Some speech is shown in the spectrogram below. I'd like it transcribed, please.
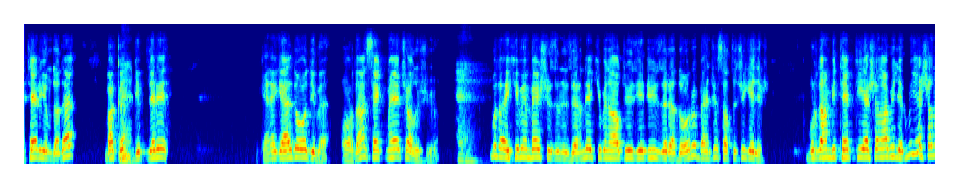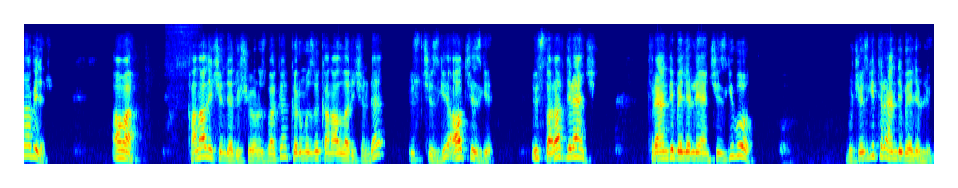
Ethereum'da da bakın Evet. dipleri gene geldi o dibe. Oradan sekmeye çalışıyor. Evet. Bu da 2500'ün üzerinde 2600-700 lira doğru bence satıcı gelir. Buradan bir tepki yaşanabilir mi? Yaşanabilir. Ama kanal içinde düşüyoruz. Bakın kırmızı kanallar içinde üst çizgi, alt çizgi. Üst taraf direnç. Trendi belirleyen çizgi bu. Bu çizgi trendi belirliyor.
